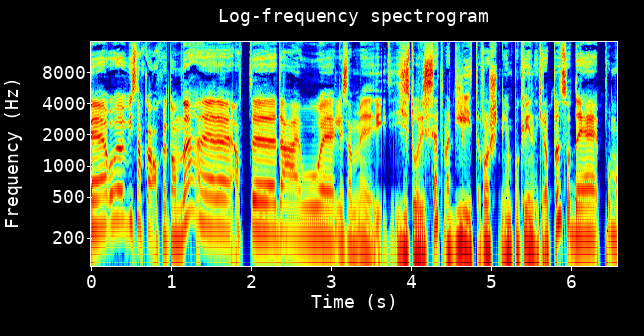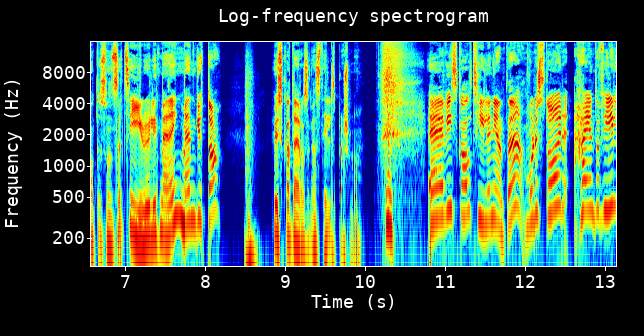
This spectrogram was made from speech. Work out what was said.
Eh, Og vi snakka akkurat om det. At det er jo liksom historisk sett vært lite forskning på kvinnekroppen, så det på en måte sånn sett så gir det jo litt mening. Men gutta, husk at dere også kan stille spørsmål. Eh, Vi skal til en jente hvor det står Hei, jentafil.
